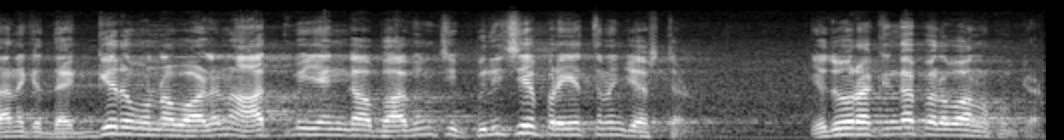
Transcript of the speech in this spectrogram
తనకి దగ్గర ఉన్న వాళ్ళని ఆత్మీయంగా భావించి పిలిచే ప్రయత్నం చేస్తాడు. ఏదో రకంగా పిలవాలనుకుంటాడు.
